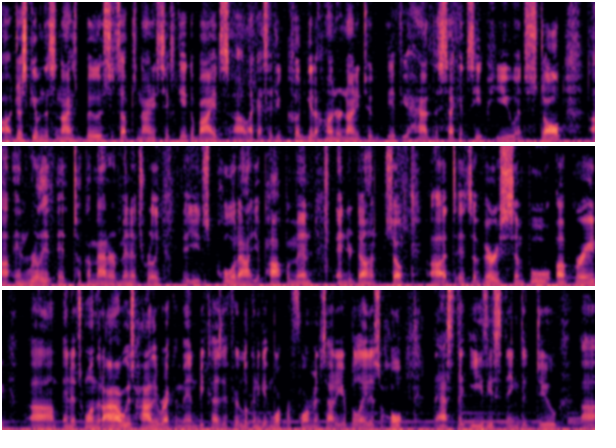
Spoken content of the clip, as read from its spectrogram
uh, just given this a nice boost. It's up to 96 gigabytes. Uh, like I said, you could get 192 if you had the second CPU installed. Uh, and really, it, it, took a matter of minutes. Really, you just pull it out, you pop them in, and you're done. So uh, it's, it's, a very simple upgrade. um, and it's one that I always highly recommend because if you're looking to get more performance out of your blade as a whole, that's the easiest thing to do. Uh,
